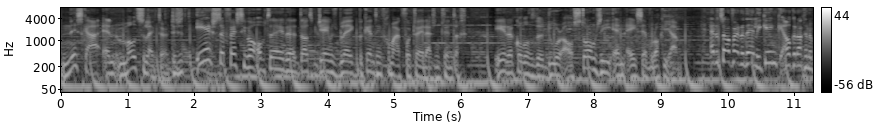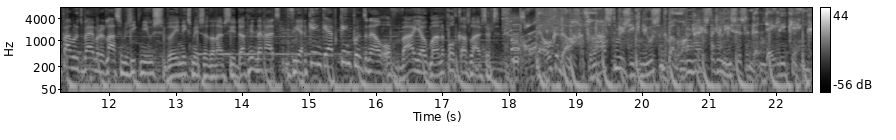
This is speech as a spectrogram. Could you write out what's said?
Niska en Mode Selector. Het is het eerste festival optreden dat James Blake bekend heeft gemaakt voor 2020. Eerder kondigde Doer al Stormzy en ASAP Rocky aan. En tot zover de Daily Kink. Elke dag in een paar minuten bij met het laatste muzieknieuws. Wil je niks missen, dan luister je dag in dag uit via de Kink-app, kink.nl of waar je ook maar naar de podcast luistert. Elke dag het laatste muzieknieuws en de belangrijkste releases in de Daily King.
